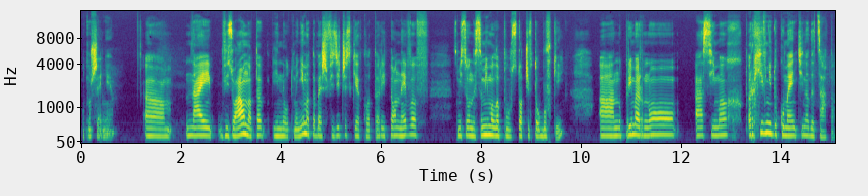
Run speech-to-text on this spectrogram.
отношения. А, най-визуалната и неотменимата беше физическия клътър и то не в смисъл не съм имала по 100 чифта обувки, а, но примерно аз имах архивни документи на децата.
